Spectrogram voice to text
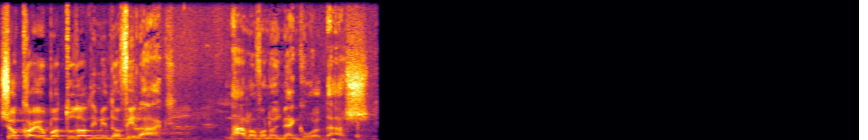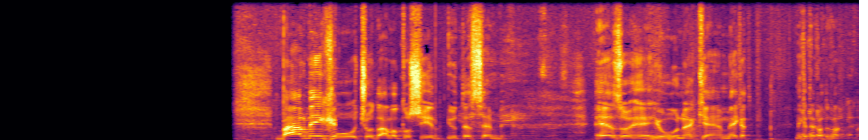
sokkal jobbat tud adni, mint a világ. Nála van egy megoldás. Bármelyik ó, csodálatos ér jut eszembe. Ez a hely jó nekem. Melyiket? Melyiket akartam?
